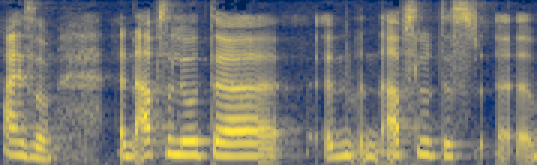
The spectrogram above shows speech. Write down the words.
Also ein absoluter, ein absolutes äh,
